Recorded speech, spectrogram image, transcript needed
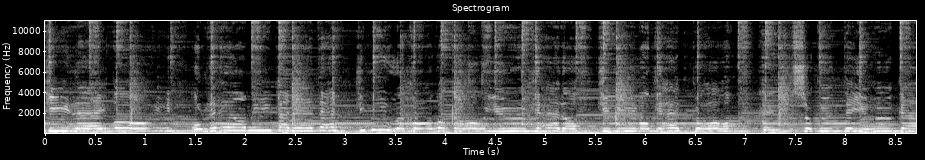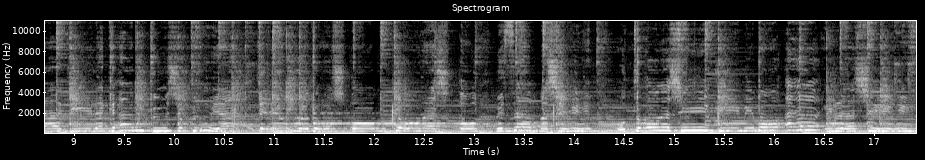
き嫌い多い俺を見かねて君はこうと言うけど君も結構変色っていうか明らかに空色や。電話越しおとなしお目覚ましおとなしい君も愛らしい。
